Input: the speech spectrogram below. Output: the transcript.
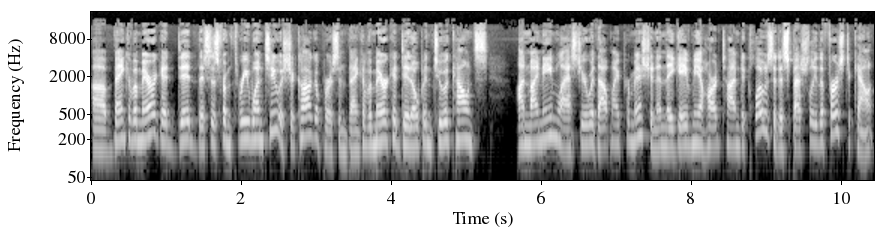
uh, Bank of America did, this is from 312, a Chicago person. Bank of America did open two accounts on my name last year without my permission, and they gave me a hard time to close it, especially the first account.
